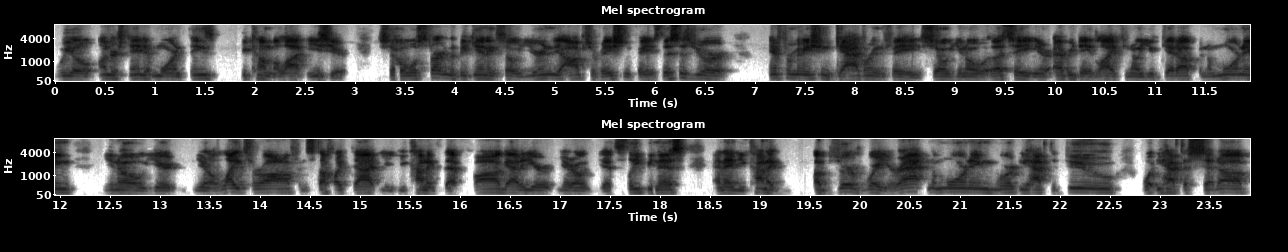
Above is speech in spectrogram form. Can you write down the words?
We'll understand it more, and things become a lot easier. So we'll start in the beginning. So you're in the observation phase. This is your information gathering phase. So, you know, let's say your everyday life, you know, you get up in the morning, you know, your you know lights are off and stuff like that. You, you kind of get that fog out of your you know your sleepiness, and then you kind of observe where you're at in the morning, what you have to do, what you have to set up,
